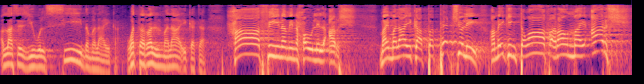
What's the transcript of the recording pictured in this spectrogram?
Allah says you will see the malaika. Al malaikata. Hafina min hawlil arsh. My malaika perpetually are making tawaf around my arsh.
